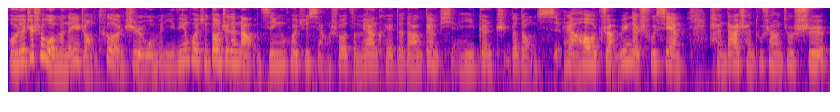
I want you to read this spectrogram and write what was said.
我觉得这是我们的一种特质，我们一定会去动这个脑筋，会去想说怎么样可以得到更便宜、更值的东西。然后转运的出现，很大程度上就是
